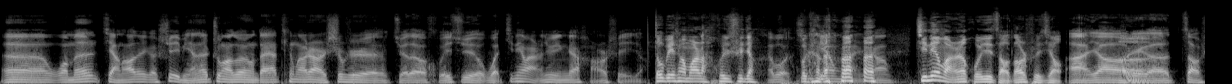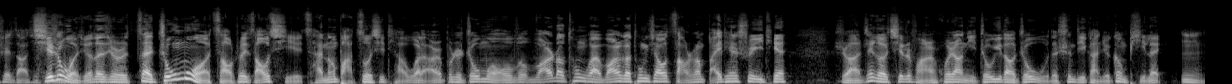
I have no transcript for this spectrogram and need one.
呃，我们讲到这个睡眠的重要作用，大家听到这儿是不是觉得回去我今天晚上就应该好好睡一觉？都别上班了，回去睡觉。啊不，不可今天晚上 今天晚上回去早早睡觉。啊要这个早睡早起。其实我觉得就是在周末早睡早起，才能把作息调过来，而不是周末我玩玩到痛快，玩个通宵，早上白天睡一天，是吧？这个其实反而会让你周一到周五的身体感觉更疲累。嗯，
